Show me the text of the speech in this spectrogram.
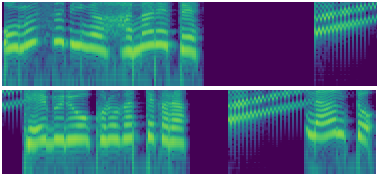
おむすびが離れて、テーブルを転がってから、なんと、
